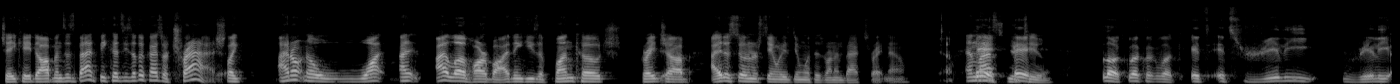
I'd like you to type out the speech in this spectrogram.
J.K. Dobbins is back because these other guys are trash. Like I don't know what I I love Harbaugh. I think he's a fun coach. Great yeah. job. I just don't understand what he's doing with his running backs right now. Yeah. And hey, last year hey, too. Look, look, look, look. It's it's really really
